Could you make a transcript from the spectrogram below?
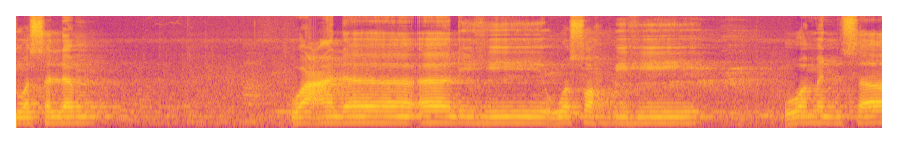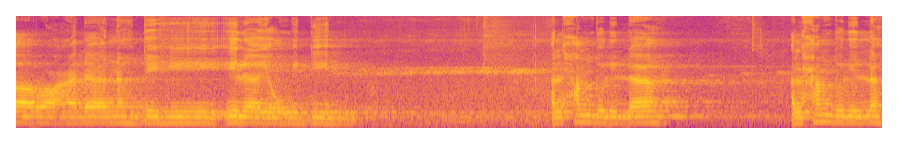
وسلم وعلى آله وصحبه ومن سار على نهده إلى يوم الدين الحمد لله الحمد لله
